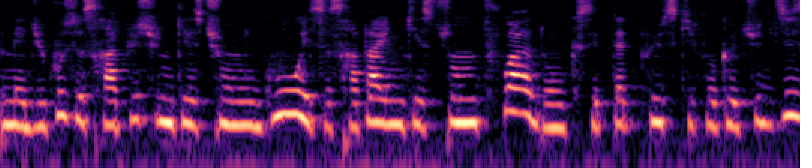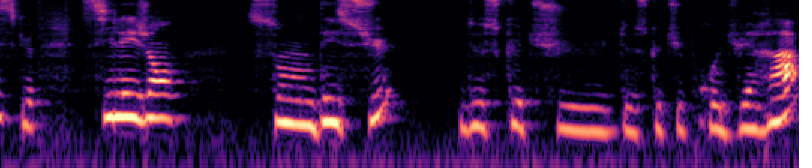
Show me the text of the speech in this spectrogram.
mais du coup ce sera plus une question de goût et ce sera pas une question de toi, donc c'est peut-être plus qu'il faut que tu te dises que si les gens sont déçus de ce que tu, de ce que tu produiras,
